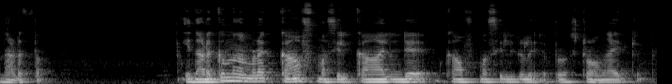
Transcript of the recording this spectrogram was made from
നടത്തം. ഈ നടക്കുമ്പോൾ നമ്മുടെ കാഫ് മസിൽ കാലിന്റെ കാഫ് മസിലുകൾ എപ്പോഴും സ്ട്രോങ് ആയിരിക്കും.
